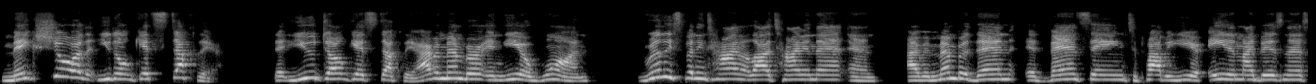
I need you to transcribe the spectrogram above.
make sure that you don't get stuck there, that you don't get stuck there. I remember in year one, really spending time, a lot of time in that. And I remember then advancing to probably year eight in my business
